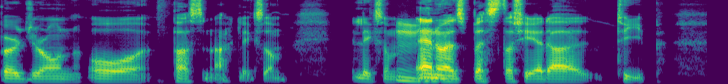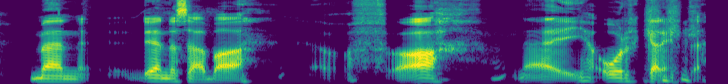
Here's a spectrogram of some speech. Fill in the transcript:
Bergeron och Pasternak liksom. Liksom Mm. NHLs bästa kedja typ. Men det är ändå så här bara, ah, nej, jag orkar inte.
